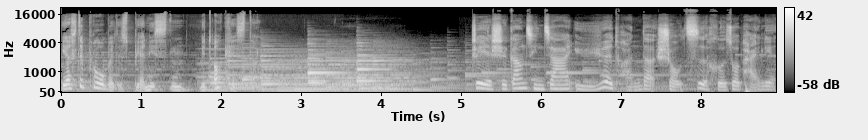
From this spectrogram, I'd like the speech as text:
Erste Probe des Pianisten mit Orchester. 这也是钢琴家与乐团的首次合作排练。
